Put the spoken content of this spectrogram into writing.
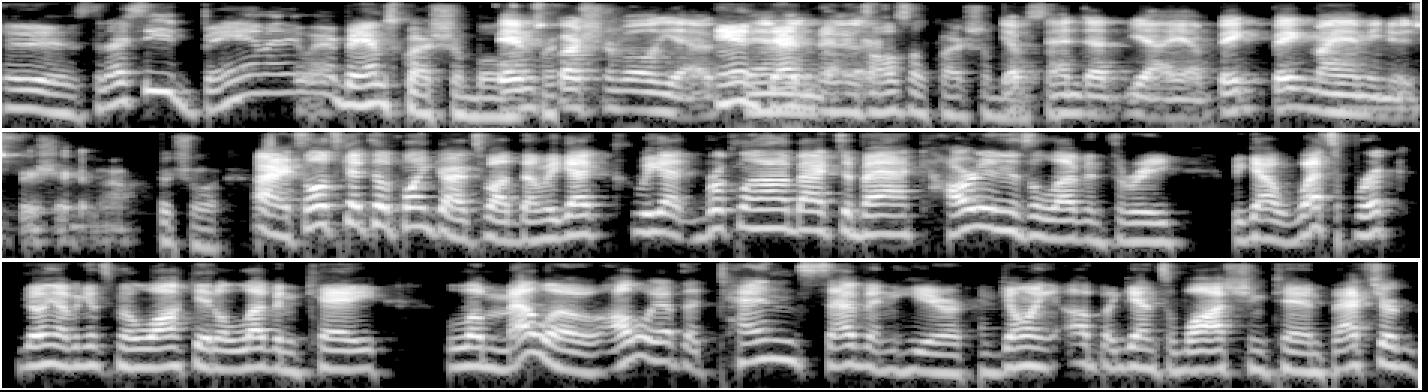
it is. Did I see Bam anywhere? Bam's questionable. Bam's questionable. Yeah. And Bam Dedmon is also questionable. Yep. So. And uh, yeah, yeah, big big Miami news for sure tomorrow. For sure. All right, so let's get to the point guard spot then. We got we got Brooklyn on a back to back. Harden is 11-3. We got Westbrook going up against Milwaukee at 11K. LaMelo all the way up to 10-7 here, going up against Washington. That's your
